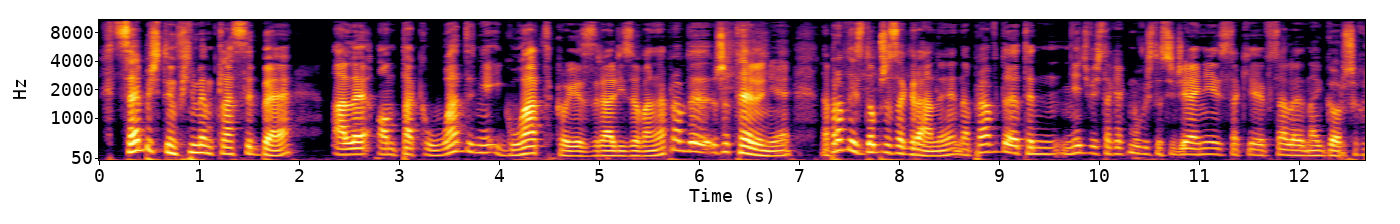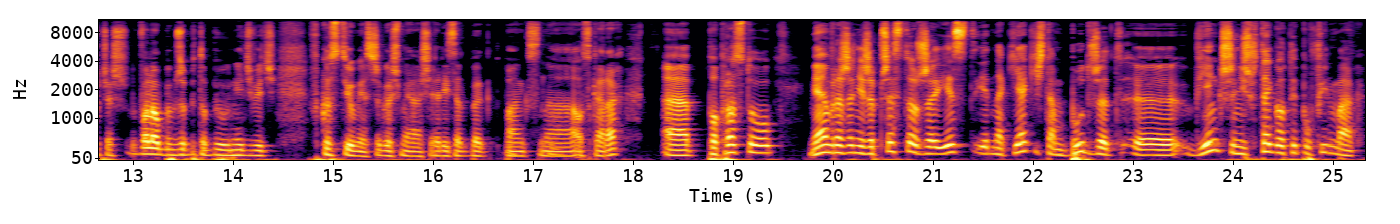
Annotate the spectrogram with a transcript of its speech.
chce być tym filmem klasy B, ale on tak ładnie i gładko jest zrealizowany, naprawdę rzetelnie, naprawdę jest dobrze zagrany, naprawdę ten niedźwiedź, tak jak mówisz, to CGI nie jest takie wcale najgorsze, chociaż wolałbym, żeby to był niedźwiedź w kostiumie, z czego śmiała się Elizabeth Banks na Oscarach. E, po prostu miałem wrażenie, że przez to, że jest jednak jakiś tam budżet y, większy niż w tego typu filmach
